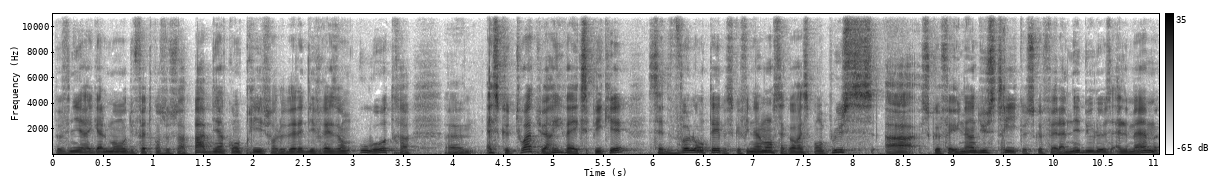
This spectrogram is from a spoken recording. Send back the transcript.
peut venir également du fait qu'on se soit pas bien compris sur le délai de livraison ou autre. Est-ce que toi, tu arrives à expliquer cette volonté, parce que finalement, ça correspond plus à ce que fait une industrie que ce que fait la nébuleuse elle-même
